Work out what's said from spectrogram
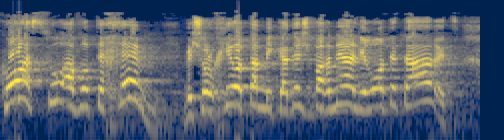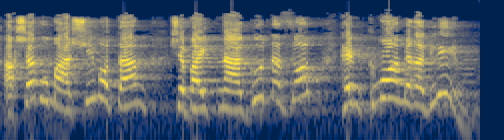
כה עשו אבותיכם בשולחי אותם מקדש ברנע לראות את הארץ. עכשיו הוא מאשים אותם שבהתנהגות הזאת הם כמו המרגלים.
